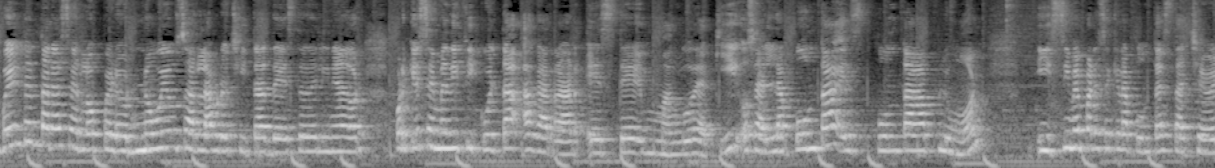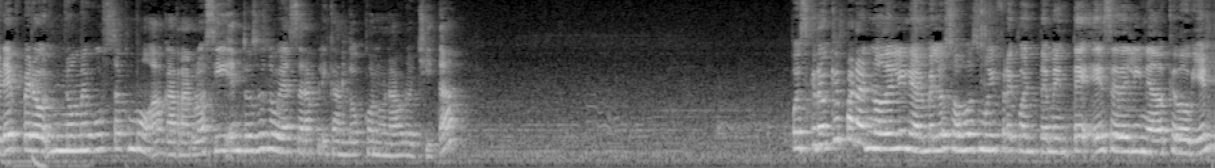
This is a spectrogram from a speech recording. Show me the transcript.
Voy a intentar hacerlo, pero no voy a usar la brochita de este delineador porque se me dificulta agarrar este mango de aquí. O sea, la punta es punta plumón. Y sí me parece que la punta está chévere, pero no me gusta como agarrarlo así, entonces lo voy a estar aplicando con una brochita. Pues creo que para no delinearme los ojos muy frecuentemente, ese delineado quedó bien.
